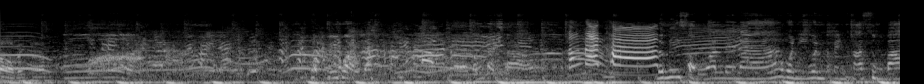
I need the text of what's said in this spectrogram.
ต่อไหมครับเออไม่ไหวละตั้งแต่เช้า น้องนัทค่ะแล้วมี2วันเลยนะ วันนี้วันเป็นคลาสซุมบ้า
